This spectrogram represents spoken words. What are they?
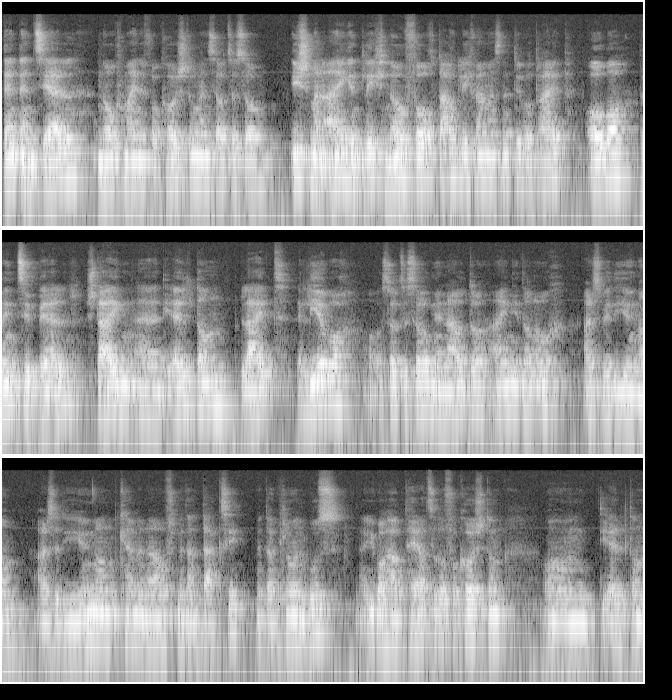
tendenziell nach meinen Verkostungen sozusagen ist man eigentlich noch vortauglich, wenn man es nicht übertreibt. Aber prinzipiell steigen äh, die Eltern Leute lieber sozusagen in ein Auto ein danach, als wir die Jüngern. Also die Jüngern kommen oft mit einem Taxi, mit einem kleinen Bus überhaupt her zu der Verkostung und die Eltern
